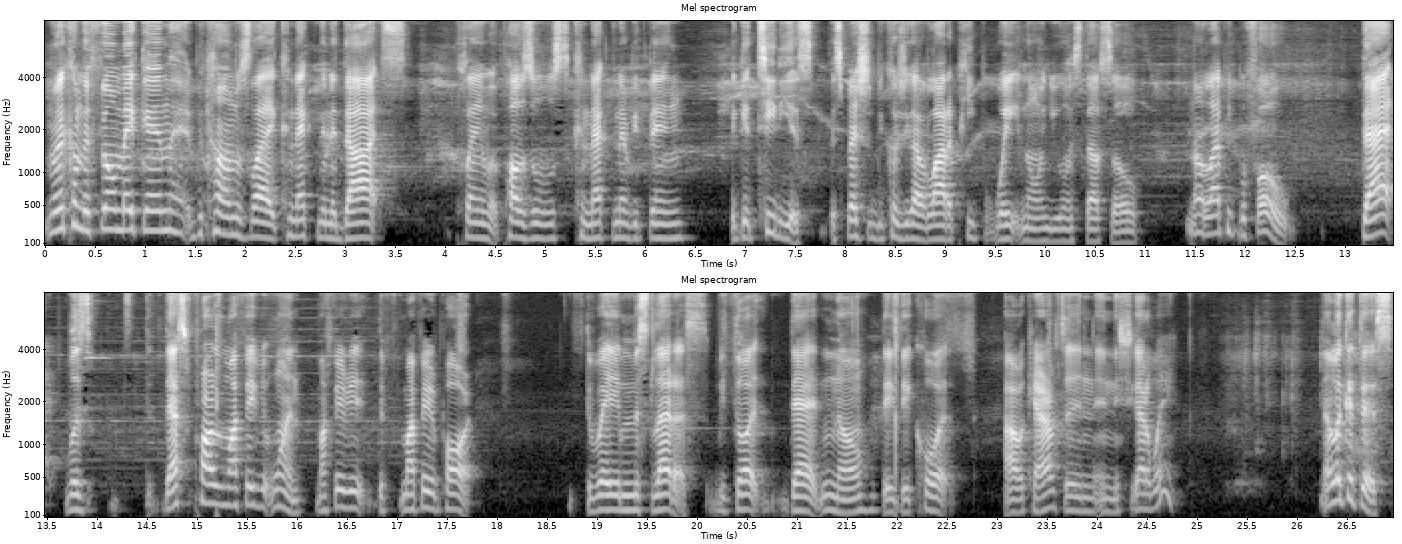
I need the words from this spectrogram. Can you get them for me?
when it comes to filmmaking, it becomes like connecting the dots, playing with puzzles, connecting everything. It get tedious, especially because you got a lot of people waiting on you and stuff. So, you know, a lot of people fold. That was that's probably my favorite one. My favorite my favorite part the way it misled us. We thought that, you know, they, they caught our character and, and she got away. Now look at this.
